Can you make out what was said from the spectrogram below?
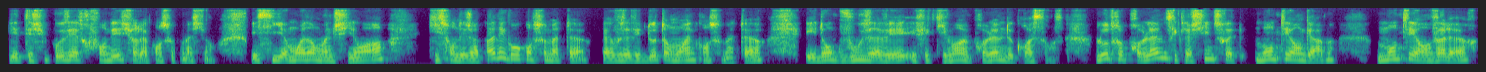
Il était supposé être fondé sur la consommation. Et s'il y a moins en moins de Chinois, qui sont déjà pas des gros consommateurs, ben vous avez d'autant moins de consommateurs et donc vous avez effectivement un problème de croissance. L'autre problème, c'est que la Chine souhaite monter en gamme, monter en valeur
